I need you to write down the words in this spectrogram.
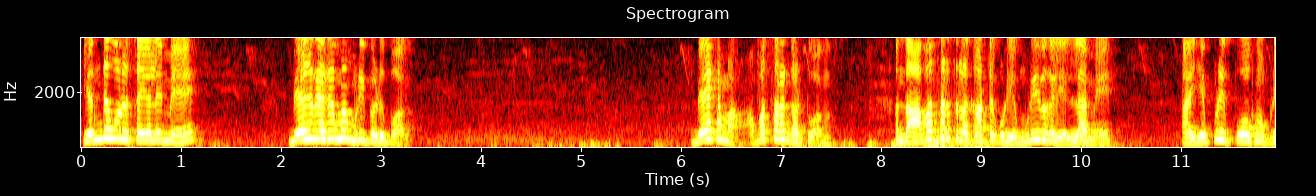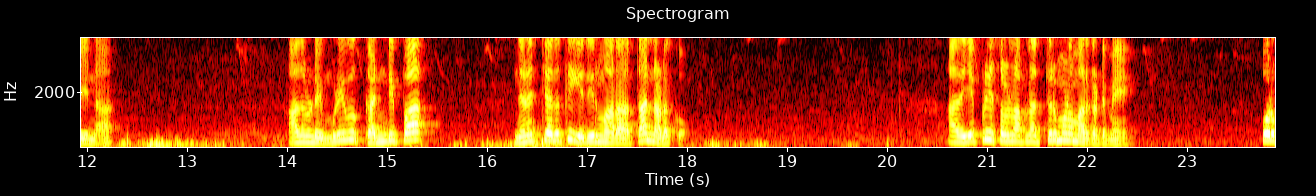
எந்த ஒரு செயலையுமே வேக வேகமாக முடிவு எடுப்பாங்க. வேகமாக அவசரம் காட்டுவாங்க. அந்த அவசரத்தில் காட்டக்கூடிய முடிவுகள் எல்லாமே அது எப்படி போகும் அப்படின்னா அதனுடைய முடிவு கண்டிப்பாக நினச்சதுக்கு எதிர்மாறாக தான் நடக்கும். அது எப்படி சொல்லணும் அப்படின்னா திருமணமாக இருக்கட்டுமே. ஒரு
